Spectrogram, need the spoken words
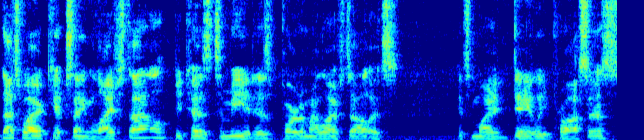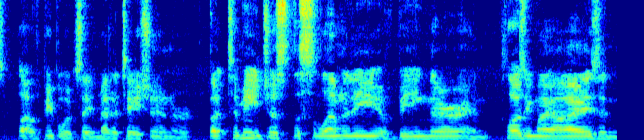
that's why I kept saying lifestyle, because to me it is part of my lifestyle. It's, it's my daily process. A lot of people would say meditation or but to me just the solemnity of being there and closing my eyes and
